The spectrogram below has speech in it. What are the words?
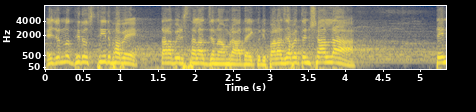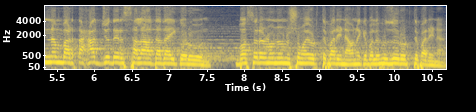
এই জন্য ধীরস্থির ভাবে তারাবির সালাদ যেন আমরা আদায় করি। পারা যাবে তো ইনশাআল্লাহ। তিন নাম্বার, তাহাজ্জুদের সালাত আদায় করুন। বছরের অন্য সময় উঠতে পারি না। অনেকে বলে হুজুর উঠতে পারি না।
